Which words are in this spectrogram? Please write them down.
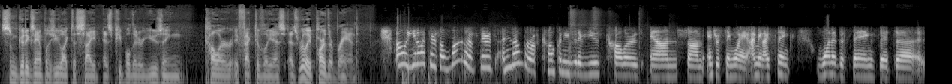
some good examples you like to cite as people that are using color effectively as as really part of their brand? Oh, you know what? There's a lot of there's a number of companies that have used colors in some interesting way. I mean, I think one of the things that uh,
